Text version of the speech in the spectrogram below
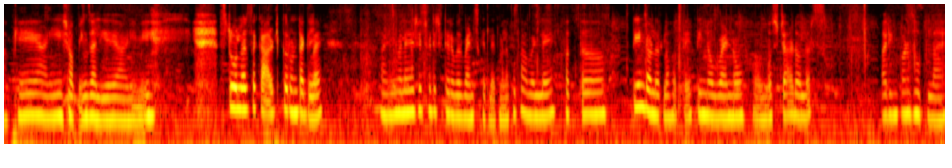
ओके आणि शॉपिंग झाली आहे आणि मी स्ट्रोलरचं कार्ट करून टाकलं आहे आणि मला असे छोटे छोटे रबर बँड्स घेतले आहेत मला खूप आवडले. फक्त तीन डॉलरला होते. तीन नव्याण्णव ऑलमोस्ट चार डॉलर्स. अरिन पण झोपला आहे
